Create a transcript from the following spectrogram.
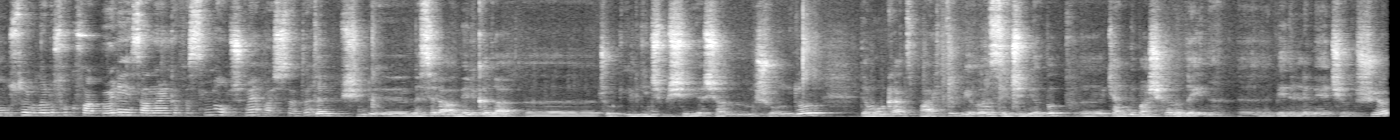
bu sorular ufak ufak böyle insanların kafasında oluşmaya başladı. Tabii şimdi e, mesela Amerika'da e, çok ilginç bir şey yaşanmış oldu. Demokrat Parti bir ön seçim yapıp e, kendi başkan adayını belirlemeye çalışıyor.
